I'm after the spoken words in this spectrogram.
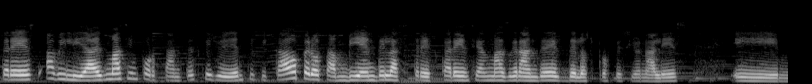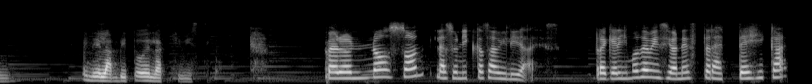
tres habilidades más importantes que yo he identificado, pero también de las tres carencias más grandes de, los profesionales eh, en el ámbito de la archivística. Pero no son las únicas habilidades. Requerimos de visión estratégica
